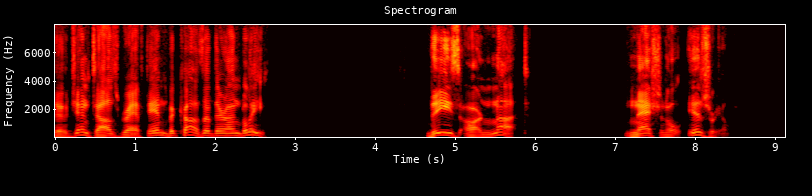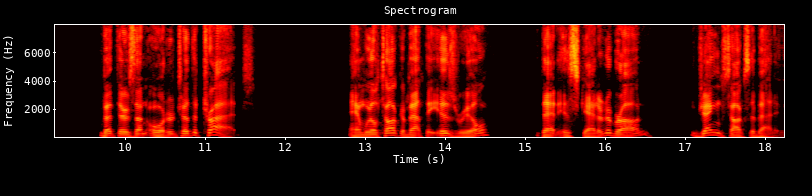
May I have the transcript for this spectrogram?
the Gentiles, graft in because of their unbelief. These are not national Israel, but there's an order to the tribes. And we'll talk about the Israel that is scattered abroad. James talks about it.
